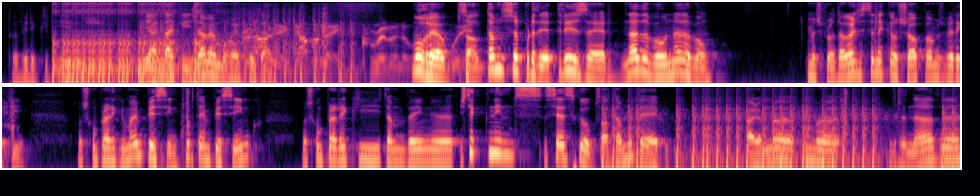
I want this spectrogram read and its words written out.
Estou a vir aqui tiros. Já está aqui, já vai morrer, coitado. Morreu, pessoal. Estamos a perder 3-0. Nada bom, nada bom. Mas pronto, agora já sei naquele shop. Vamos ver aqui. Vamos comprar aqui uma MP5. Curta MP5. Vamos comprar aqui também. eh, Isto é que nem CSGO, pessoal. Está muito épico. Olha, uma, uma granada.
